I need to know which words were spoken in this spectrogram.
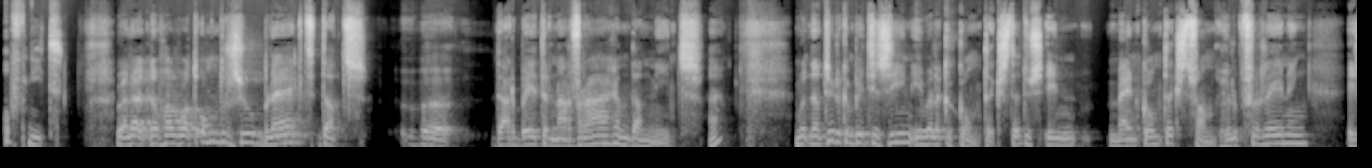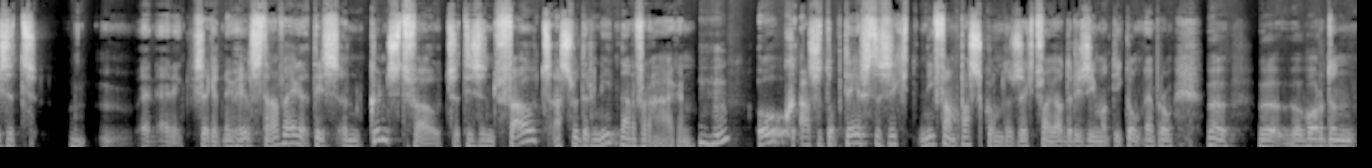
of niet? Wel, uit nogal wat onderzoek blijkt dat we daar beter naar vragen dan niet. Hè? Je moet natuurlijk een beetje zien in welke context. Hè? Dus in mijn context van hulpverlening is het, en, ik zeg het nu heel straf eigenlijk, het is een kunstfout. Het is een fout als we er niet naar vragen. Mm Ook als het op het eerste zicht niet van pas komt. Er zegt van ja, er is iemand die komt met probleem. We, we, we worden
